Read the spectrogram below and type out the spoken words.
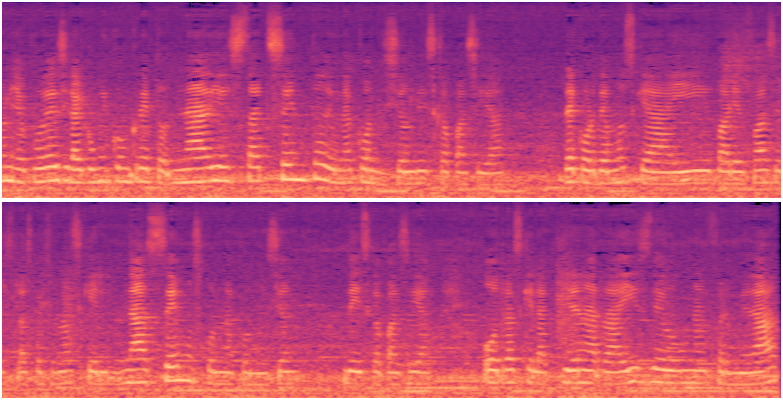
Bueno, yo puedo decir algo muy concreto, nadie está exento de una condición de discapacidad. Recordemos que hay varias fases, las personas que nacemos con una condición de discapacidad, otras que la adquieren a raíz de una enfermedad,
